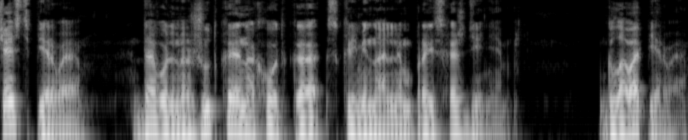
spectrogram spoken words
Часть первая. Довольно жуткая находка с криминальным происхождением. Глава первая.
